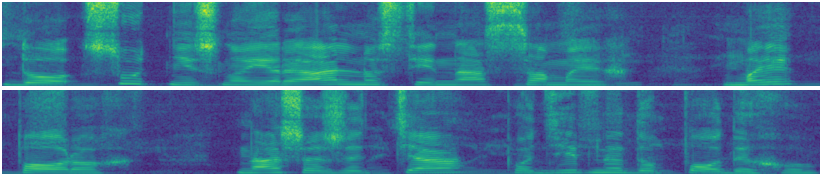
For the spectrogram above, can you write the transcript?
до сутнісної реальності нас самих. Ми порох, наше життя подібне до подиху.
